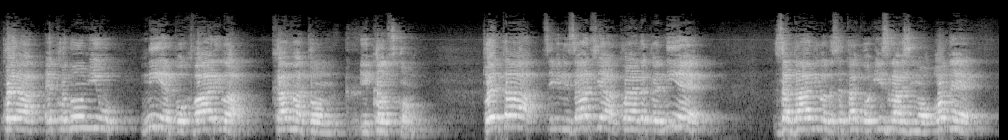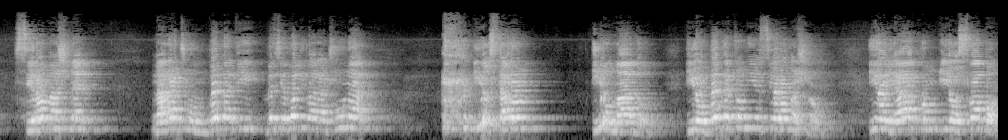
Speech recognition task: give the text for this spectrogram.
koja ekonomiju nije pokvarila kamatom i kockom. To je ta civilizacija koja dakle nije zadavila, da se tako izrazimo, one siromašne na račun bogati, već je vodila računa i o starom, i o mladom, i o bogatom, i o siromašnom, i o jakom, i o slabom,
